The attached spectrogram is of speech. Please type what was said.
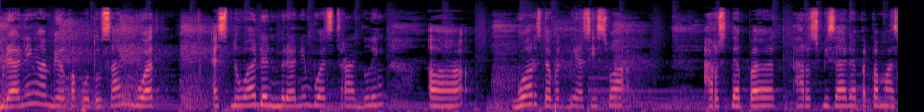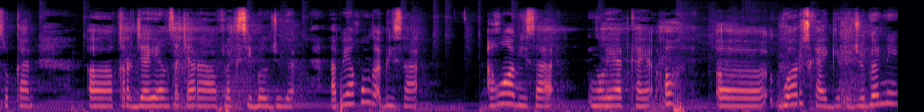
berani ngambil keputusan buat S2 dan berani buat struggling eh gue harus dapat beasiswa harus dapat harus bisa dapat pemasukan eh, kerja yang secara fleksibel juga. Tapi aku nggak bisa aku nggak bisa ngelihat kayak oh gue harus kayak gitu juga nih.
